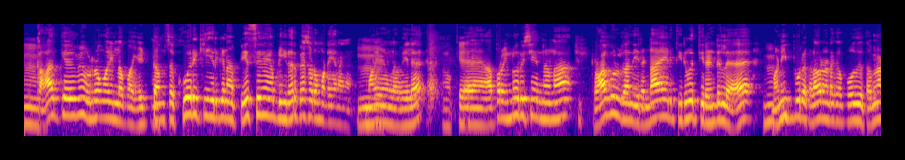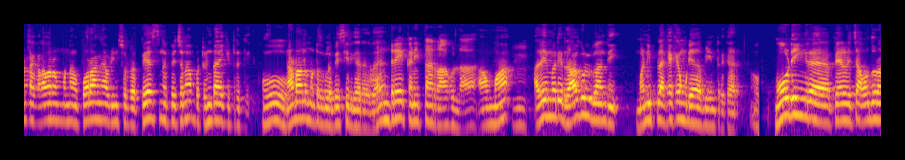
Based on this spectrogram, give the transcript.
காக்கவே விடுற மாதிரி இல்லப்பா. எட்டு அம்ச கோரிக்கை இருக்கு. நான் பேசுவேன் அப்படிங்கிறாரு பேச விட மாட்டேங்கிறாங்க. மாநிலங்களவையில. அப்புறம் இன்னொரு விஷயம் என்னன்னா ராகுல் காந்தி ரெண்டாயிரத்தி இருபத்தி ரெண்டுல. மணிப்பூர்ல கலவரம் நடக்க போகுது. தமிழ்நாட்டுல கலவரம் பண்ண போறாங்க அப்படின்னு சொல்ற பேசின பேச்செல்லாம் இப்ப ட்ரெண்ட் ஆகிக்கிட்டு இருக்கு. ஓ. நாடாளுமன்றத்துக்குள்ள பேசியிருக்காரு அன்றே கணித்தார் ராகுலா? ஆமா. அதே மாதிரி ராகுல் காந்தி மணிப்புல கேட்க முடியாது அப்படின்ட்டு இருக்காரு. மோடிங்கிற பேரை வச்சு அவதூறா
